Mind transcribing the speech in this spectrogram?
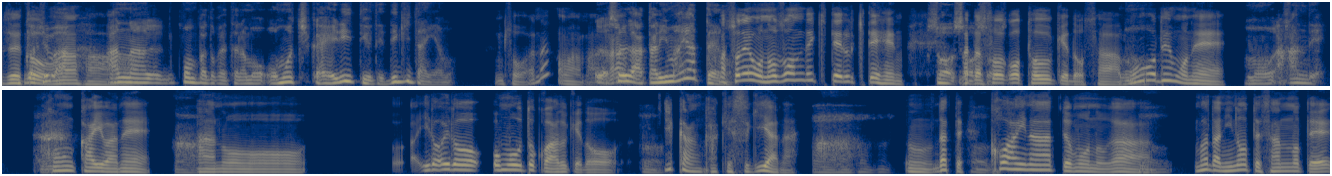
ぜと昔はあんなコンパとかやったらもうお持ち帰りって言ってできたんやもそうやな。まあまあ。それが当たり前やったよ。まあ、それを望んできてる、来てへん。そうそうまたそこ問うけどさ、うんもうでもね、もうあかんで。今回はね、ああのーいろいろ思うとこあるけど、うん時間かけすぎやな。あうん。だって、うん怖いなって思うのうが、んまだ2の手3の手、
